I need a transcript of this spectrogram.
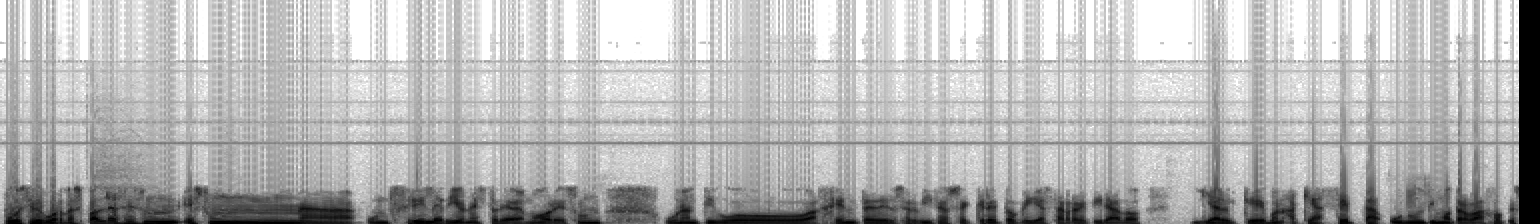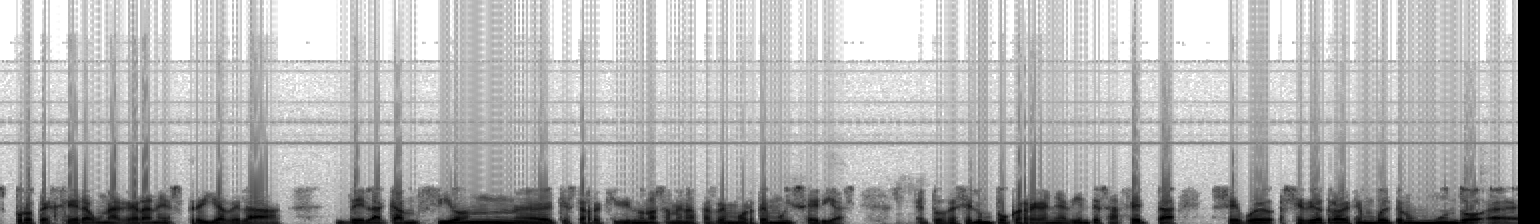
Pues el guardaespaldas es un es una, un thriller y una historia de amor. Es un, un antiguo agente del servicio secreto que ya está retirado y al que bueno a que acepta un último trabajo que es proteger a una gran estrella de la de la canción eh, que está recibiendo unas amenazas de muerte muy serias. Entonces él un poco regañadientes acepta, se ve, se ve otra vez envuelto en un mundo eh,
